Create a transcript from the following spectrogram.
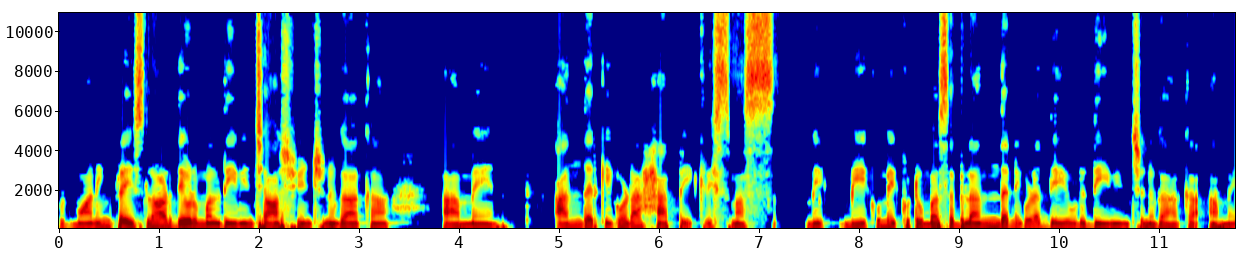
గుడ్ మార్నింగ్ ప్రైస్ లాడ్ దేవుడు మళ్ళీ దీవించి ఆశ్రయించునుగాక ఆమె అందరికీ కూడా హ్యాపీ క్రిస్మస్ మీ మీకు మీ కుటుంబ సభ్యులందరినీ కూడా దేవుడు దీవించునుగాక. ఆమె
